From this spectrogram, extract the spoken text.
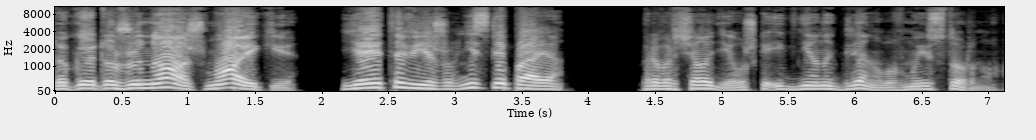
«Так это же наш, Майки!» «Я это вижу, не слепая!» Проворчала девушка и гневно глянула в мою сторону.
